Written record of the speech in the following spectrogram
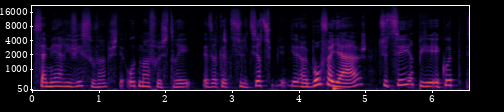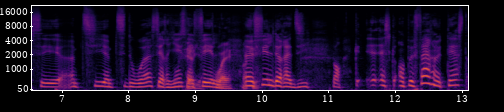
ça m'est arrivé souvent, puis j'étais hautement frustrée. C'est-à-dire que tu le tires, il y a un beau feuillage, tu tires, puis écoute, c'est un petit, un petit doigt, c'est rien, c'est un fil. Un fil de radis. Bon, est-ce qu'on peut faire un test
